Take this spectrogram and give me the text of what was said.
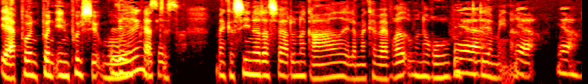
Ja, på en, på en impulsiv måde. ikke? At det, man kan sige noget, der er svært uden at græde, eller man kan være vred uden at råbe. Ja, det er det, jeg mener. Ja, ja. Mm.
